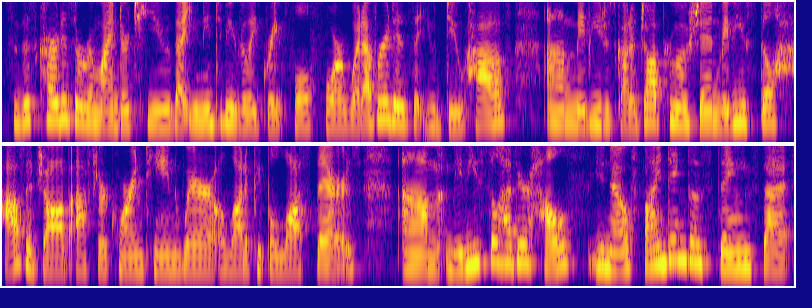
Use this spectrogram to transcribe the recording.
So, this card is a reminder to you that you need to be really grateful for whatever it is that you do have. Um, maybe you just got a job promotion, maybe you still have a job after quarantine where a lot of people lost theirs. Um, maybe you still have your health, you know, finding those things that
